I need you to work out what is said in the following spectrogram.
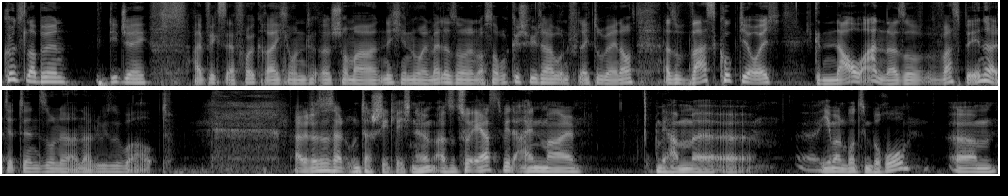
Künstler bin, DJ, halbwegs erfolgreich und äh, schon mal nicht nur in Melle, sondern in Osnabrück gespielt habe und vielleicht darüber hinaus. Also was guckt ihr euch genau an? Also was beinhaltet denn so eine Analyse überhaupt? Also das ist halt unterschiedlich. Ne? Also zuerst wird einmal, wir haben äh, äh, jemanden bei uns im Büro, ähm,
